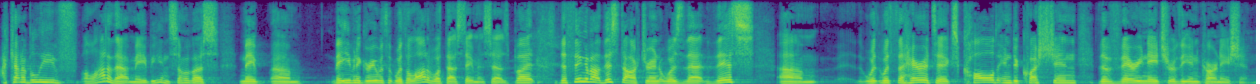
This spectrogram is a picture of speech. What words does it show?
I kind of believe a lot of that maybe. And some of us may, um, may even agree with, with a lot of what that statement says. But the thing about this doctrine was that this, um, with, with the heretics, called into question the very nature of the incarnation.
